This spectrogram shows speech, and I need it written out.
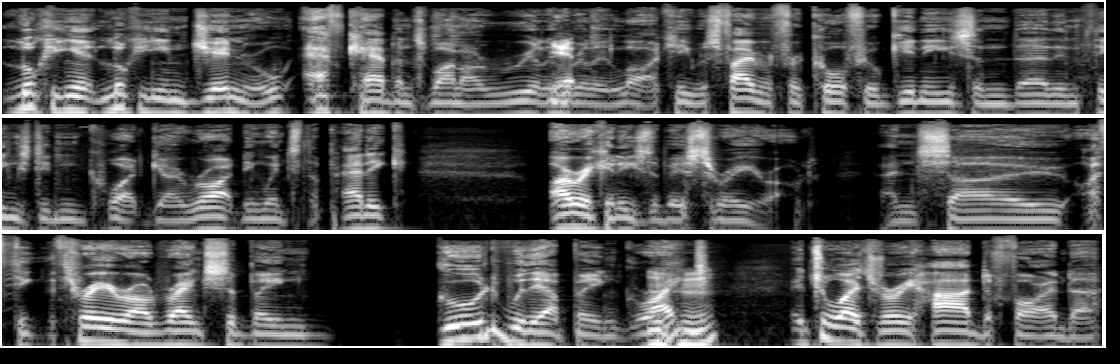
looking at looking in general, Af Cabin's one I really Yep. really like. He was favourite for Caulfield Guineas, and uh, then things didn't quite go right, and he went to the paddock. I reckon he's the best three year old, and so I think the three year old ranks have been good without being great. Mhm. It's always very hard to find a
